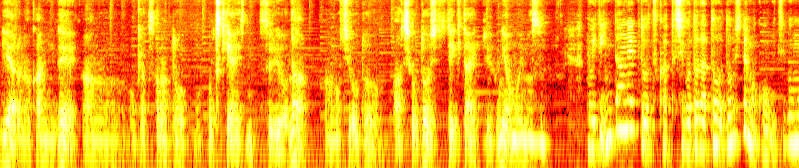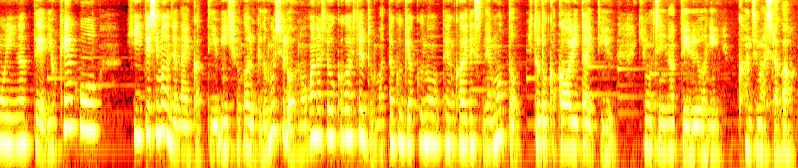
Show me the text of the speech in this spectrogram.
リアルな感じで、あの、お客様とお付き合いするような、あの、お仕事、あ仕事をしていきたいというふうには思います。ういったインターネットを使った仕事だと、どうしてもこう内ごもりになって、余計こう、引いてしまうんじゃないかっていう印象があるけど、むしろあのお話をお伺いしてると全く逆の展開ですね。もっと人と関わりたいっていう気持ちになっているように感じましたが。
